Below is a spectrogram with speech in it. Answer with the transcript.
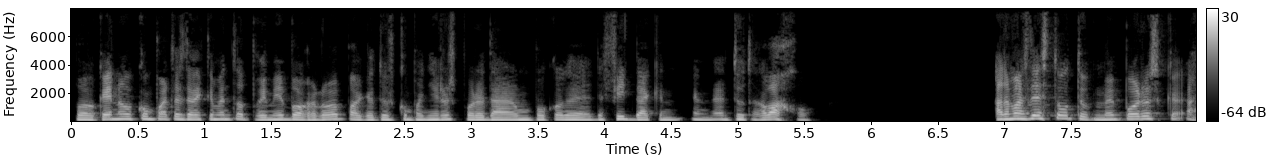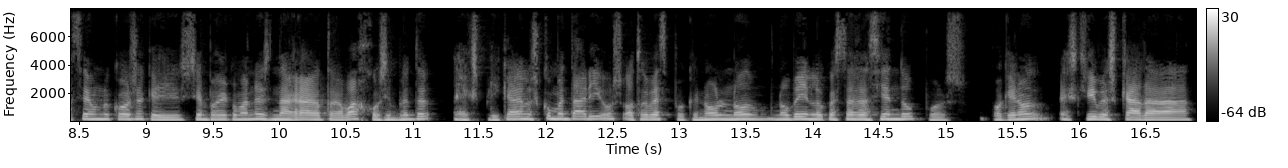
¿por qué no compartes directamente el primer borrador para que tus compañeros puedan dar un poco de, feedback en, en, tu trabajo? Además de esto, tú me puedes hacer una cosa que siempre recomiendo, es narrar el trabajo, simplemente explicar en los comentarios, otra vez, porque no, no, no ven lo que estás haciendo, pues, ¿por qué no escribes cada,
